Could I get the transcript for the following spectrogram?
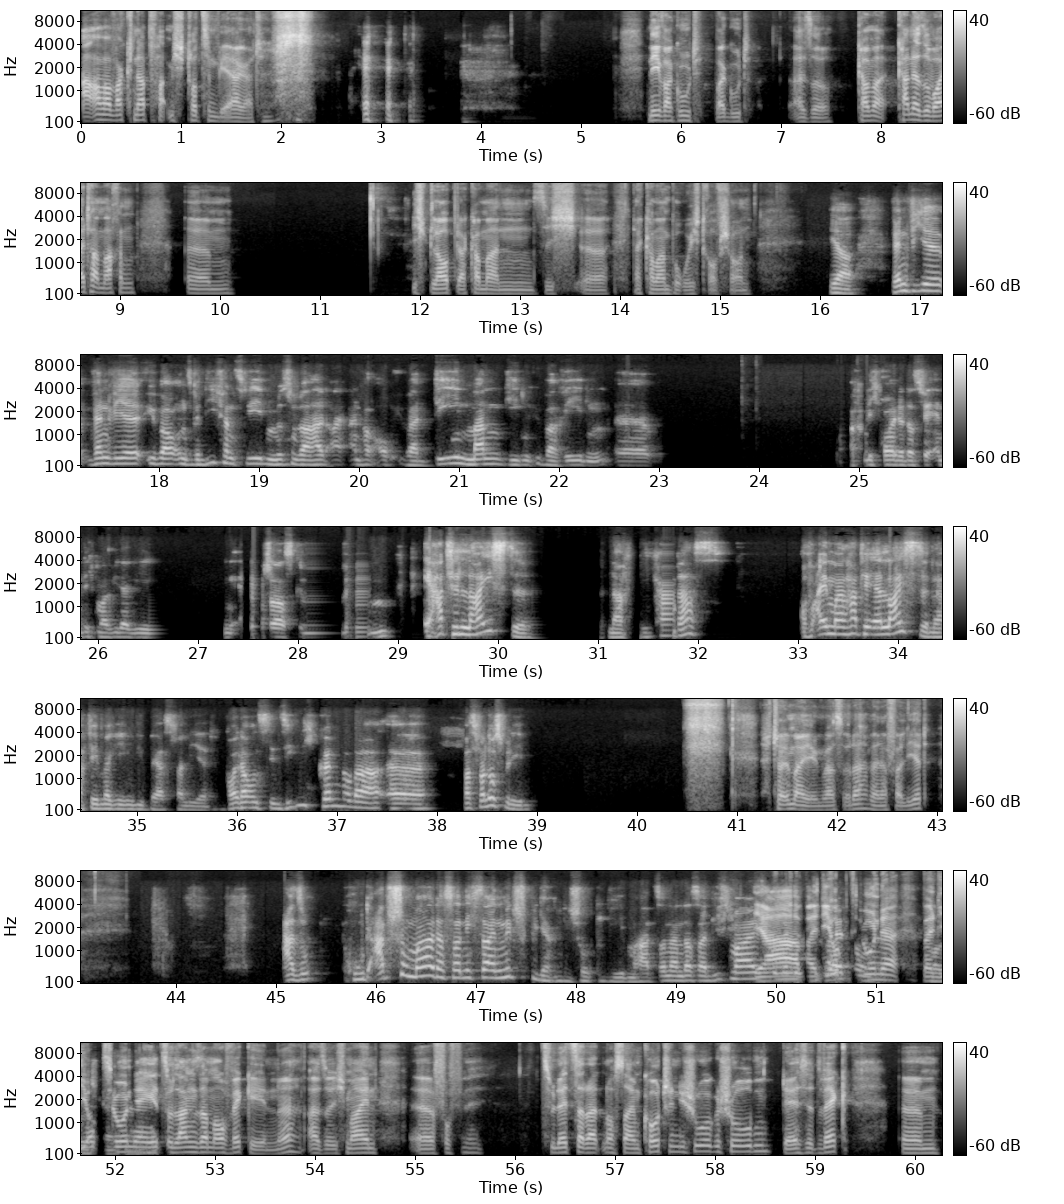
Aber war knapp, hat mich trotzdem geärgert. nee, war gut, war gut. Also kann, man, kann er so weitermachen. Ähm, ich glaube, da kann man sich, äh, da kann man beruhigt drauf schauen. Ja, wenn wir, wenn wir über unsere Defense reden, müssen wir halt einfach auch über den Mann gegenüber reden. Äh, macht mich Freude, dass wir endlich mal wieder gegen Edgers gewinnen. Er hatte Leiste. Nach, wie kam das? Auf einmal hatte er Leiste, nachdem er gegen die Bears verliert. Wollte er uns den Sieg nicht können oder äh, was war los mit ihm? Hat doch immer irgendwas, oder? Wenn er verliert. Also, Hut ab schon mal, dass er nicht seinen Mitspielern die Schuld gegeben hat, sondern dass er diesmal. Ja, weil die Optionen ja, weil die Optionen ja jetzt so langsam auch weggehen, ne? Also ich meine, äh, zuletzt hat er noch seinem Coach in die Schuhe geschoben, der ist jetzt weg. Ähm,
